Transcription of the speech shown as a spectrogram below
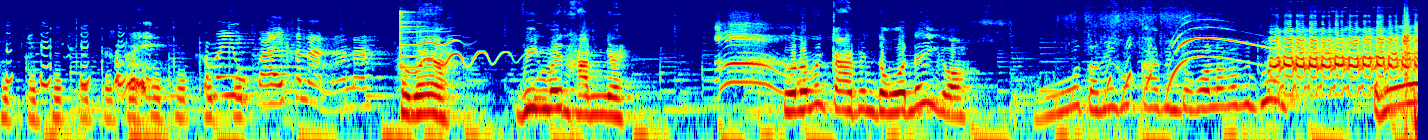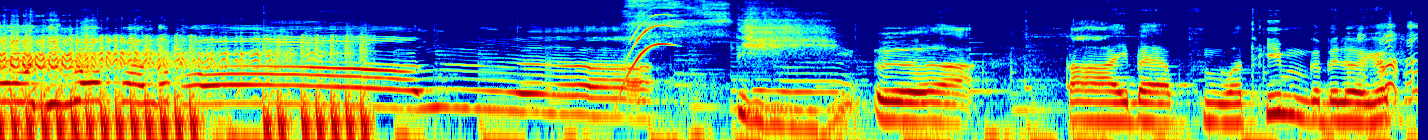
พบพบพบพบพบพบพบทำไมอยู่ไกลขนาดนั้นนะทำไมอะวิ่งไม่ทันไง ตัวนั้นมันกลายเป็นโดนได้อีกเหรอโอ้โหตอนนี้เขากลายเป็นโดนแล้วครับเพื่อนโอ้โหยิงรอบก่อนครับโอ้เออตีเออตายแบบหัวทิ่มกันไปเลยครับ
